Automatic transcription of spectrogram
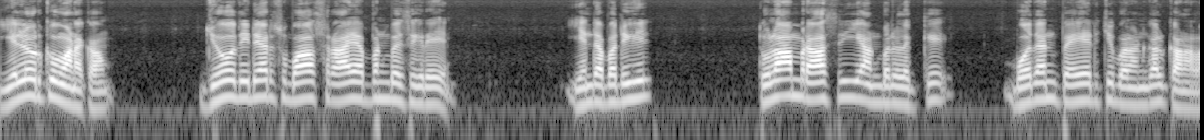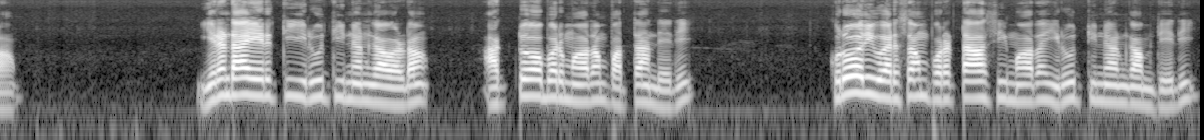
எல்லோருக்கும் வணக்கம். ஜோதிடர் சுபாஷ் ராயப்பன் பேசுகிறேன். இந்த பதிவில் துலாம் ராசி அன்பர்களுக்கு புதன் பெயர்ச்சி பலன்கள் காணலாம். இரண்டாயிரத்தி இருபத்தி நான்காம் வருடம் அக்டோபர் மாதம் பத்தாம் தேதி குரோதி வருஷம் புரட்டாசி மாதம் இருபத்தி நான்காம் தேதி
